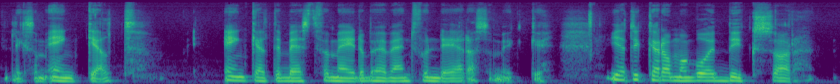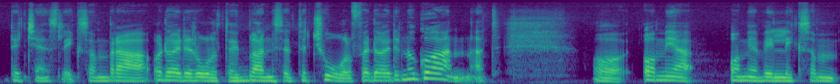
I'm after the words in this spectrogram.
liksom enkelt. Enkelt är bäst för mig, då behöver jag inte fundera så mycket. Jag tycker om att gå i byxor. Det känns liksom bra. Och då är det roligt att ibland sätta kjol, för då är det något annat. Och om jag, om jag vill liksom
